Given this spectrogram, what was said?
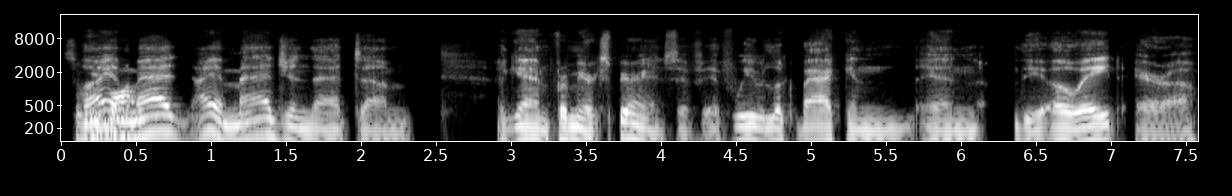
So well, I, imagine I imagine that um, again from your experience, if if we look back in in the 08 era,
